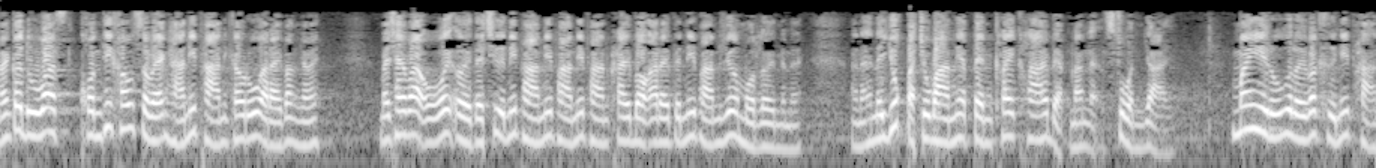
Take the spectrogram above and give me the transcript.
มันก็ดูว่าคนที่เขาแสวงหานิพพานเขารู้อะไรบ้างใช่ไหมไม่ใช่ว่าโอ้ยเอ่ยแต่ชื่อนิพพานนิพพานนิพพานใครบอกอะไรเป็นนิพพานเชื่อหมดเลยเนี่ยนะนะในยุคปัจจุบันเนี่ยเป็นคล้าย ๆ แบบนั้นแหละส่วนใหญ่ ไม่รู้เลยว่าคือนิพพาน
